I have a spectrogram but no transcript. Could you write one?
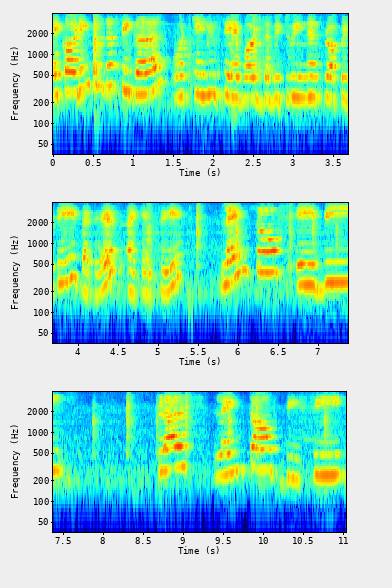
According to the figure, what can you say about the betweenness property? That is, I can say length of AB plus length of BC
